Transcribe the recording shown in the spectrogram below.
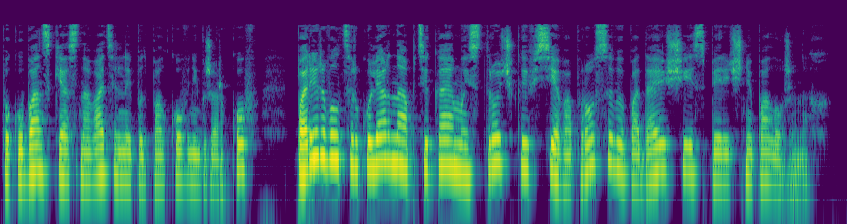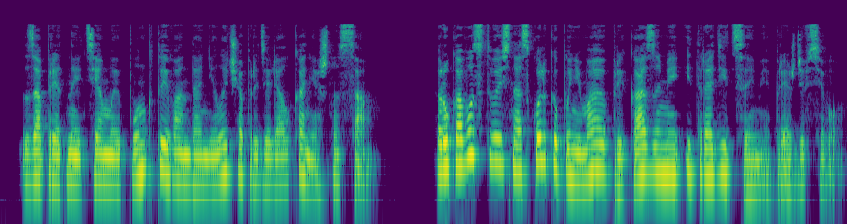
По-кубански основательный подполковник Жарков парировал циркулярно обтекаемой строчкой все вопросы, выпадающие из перечня положенных. Запретные темы и пункты Иван Данилович определял, конечно, сам. Руководствуясь, насколько понимаю, приказами и традициями прежде всего.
